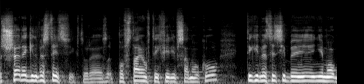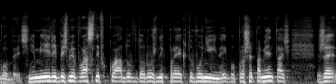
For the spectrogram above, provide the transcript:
szereg inwestycji, które powstają w tej chwili w Sanoku, tych inwestycji by nie mogło być. Nie mielibyśmy własnych wkładów do różnych projektów unijnych, bo proszę pamiętać, że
